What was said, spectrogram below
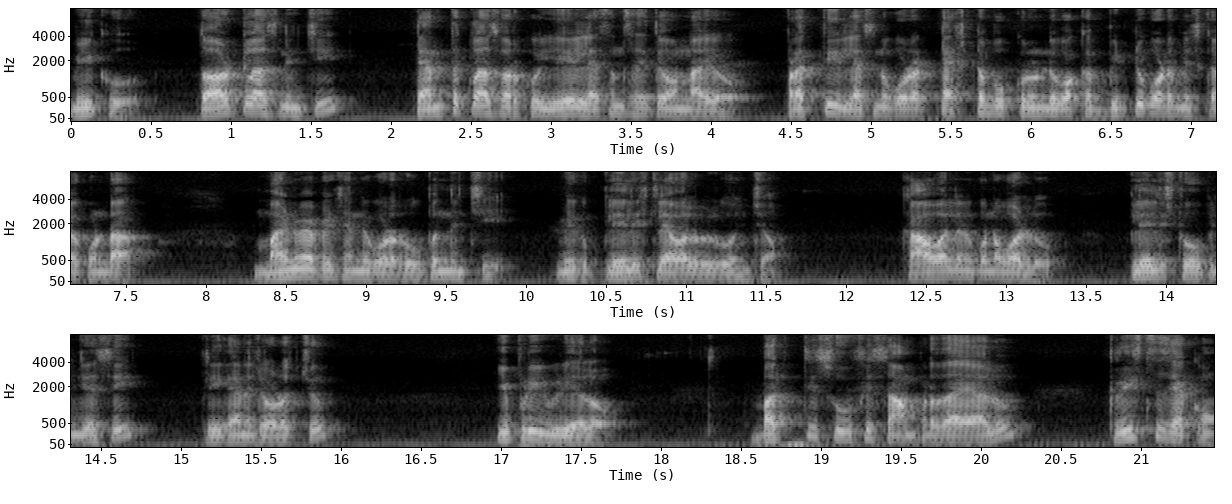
మీకు థర్డ్ క్లాస్ నుంచి టెన్త్ క్లాస్ వరకు ఏ లెసన్స్ అయితే ఉన్నాయో ప్రతి లెసన్ కూడా టెక్స్ట్ బుక్ నుండి ఒక బిట్ కూడా మిస్ కాకుండా మైండ్ మ్యాపింగ్స్ అన్ని కూడా రూపొందించి మీకు ప్లేలిస్ట్లో అవైలబుల్గా ఉంచాం. కావాలనుకున్న వాళ్ళు ప్లేలిస్ట్ ఓపెన్ చేసి ఫ్రీగానే చూడొచ్చు. ఇప్పుడు ఈ వీడియోలో భక్తి సూఫీ సాంప్రదాయాలు క్రీస్తు శకం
